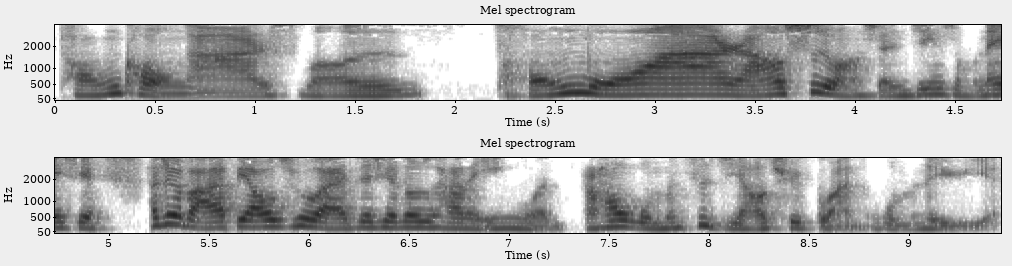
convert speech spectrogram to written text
瞳孔啊，什么。虹膜啊，然后视网神经什么那些，他就把它标出来，这些都是他的英文。然后我们自己要去管我们的语言。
